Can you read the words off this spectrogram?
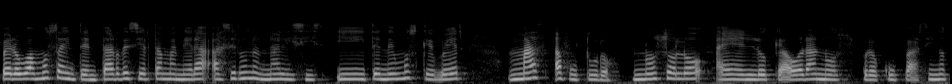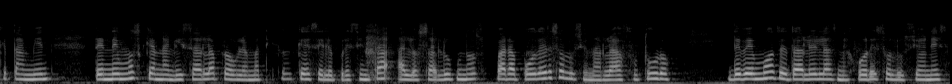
pero vamos a intentar de cierta manera hacer un análisis y tenemos que ver más a futuro, no solo en lo que ahora nos preocupa, sino que también tenemos que analizar la problemática que se le presenta a los alumnos para poder solucionarla a futuro. Debemos de darle las mejores soluciones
